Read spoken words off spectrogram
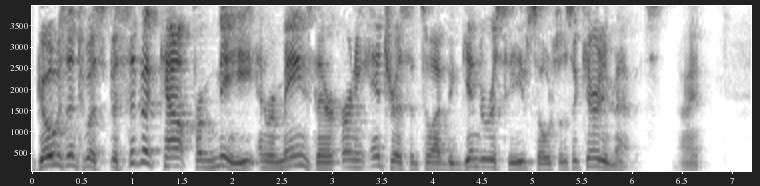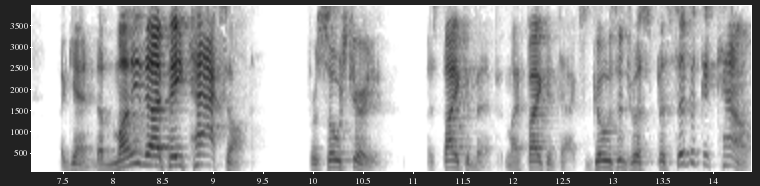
goes into a specific account for me and remains there earning interest until I begin to receive Social Security benefits. All right. Again, the money that I pay tax on for Social Security, as FICA benefit, my FICA tax, goes into a specific account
